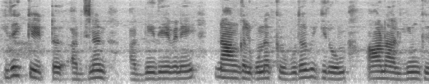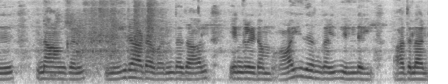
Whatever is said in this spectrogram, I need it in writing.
இதை கேட்டு அர்ஜுனன் அக்னிதேவனே நாங்கள் உனக்கு உதவுகிறோம். ஆனால் இங்கு நாங்கள் நீராட வந்ததால் எங்களிடம் ஆயுதங்கள் இல்லை. ஆதலால்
